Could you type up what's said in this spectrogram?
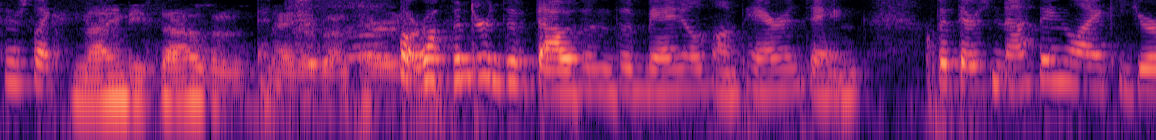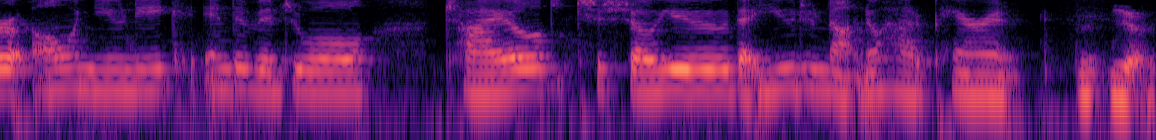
There's like 90,000 manuals on parenting, or hundreds of thousands of manuals on parenting, but there's nothing like your own unique individual child to show you that you do not know how to parent. Yeah,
